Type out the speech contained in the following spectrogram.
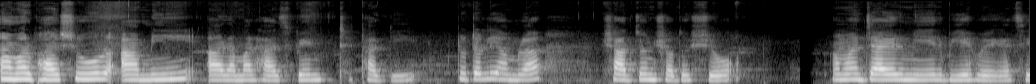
আমার ভাসুর, আমি আর আমার হাজবেন্ড থাকি। টোটালি আমরা সাতজন সদস্য। আমার জায়ের মেয়ের বিয়ে হয়ে গেছে,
